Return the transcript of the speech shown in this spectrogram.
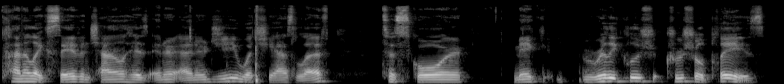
kind of like save and channel his inner energy, which he has left, to score, make really crucial, crucial plays.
